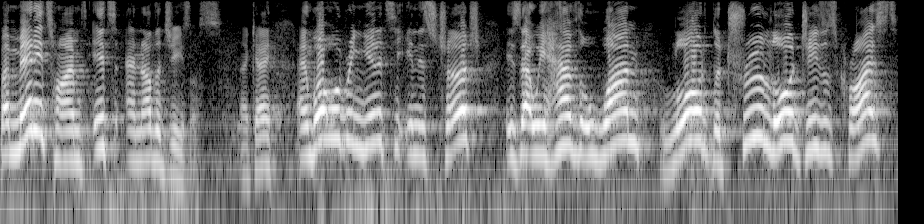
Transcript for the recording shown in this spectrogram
But many times it's another Jesus. Okay? And what will bring unity in this church is that we have the one Lord, the true Lord Jesus Christ,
